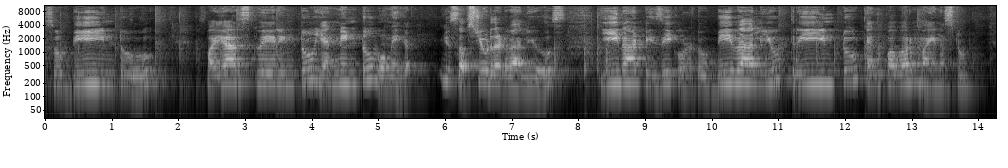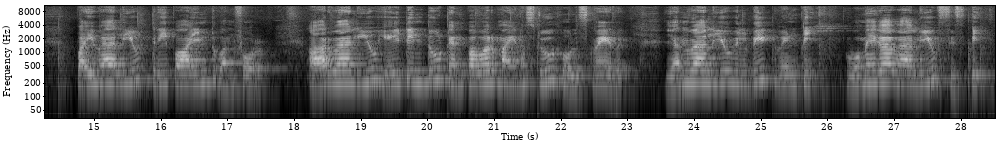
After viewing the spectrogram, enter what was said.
So b into pi r square into n into omega. You substitute that values e naught is equal to b value 3 into 10 power minus 2 pi value 3.14 r value 8 into 10 power minus 2 whole square. N value will be 20 omega value 50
